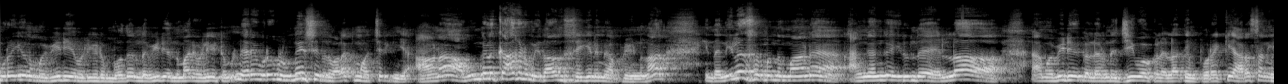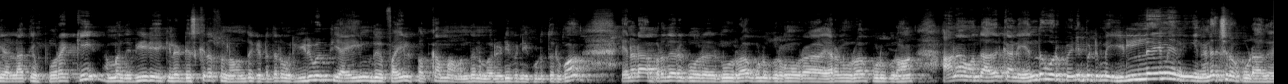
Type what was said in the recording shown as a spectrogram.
முறையும் நம்ம வீடியோ வெளியிடும்போது அந்த வீடியோ இந்த மாதிரி வெளியிட்டோம்னா நிறைய உறவுகள் உதவி செய்கிறது வழக்கமாக வச்சுருக்கீங்க. ஆனால் அவங்களுக்காக நம்ம ஏதாவது செய்யணுமே அப்படின்னு தான் இந்த நில சம்பந்தமான அங்கங்கே இருந்த எல்லா நம்ம வீடியோக்கள் இருந்த ஜீவோக்கள் எல்லாத்தையும் புறக்கி அரசாணைகள் எல்லாத்தையும் புறக்கி நம்ம இந்த வீடியோ கீழே டிஸ்கிரிப்ஷனில் வந்து கிட்டத்தட்ட ஒரு இருபத்தி ஐந்து ஃபைல் பக்கமாக வந்து நம்ம ரெடி பண்ணி கொடுத்துருக்கோம். என்னடா பிரதருக்கு ஒரு நூறுரூவா கொடுக்குறோம் ஒரு இரநூறுவா கொடுக்குறோம். ஆனால் வந்து அதற்கான எந்த ஒரு பெனிஃபிட்டுமே இல்லைன்னு நீங்கள் நினச்சிடக்கூடாது.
